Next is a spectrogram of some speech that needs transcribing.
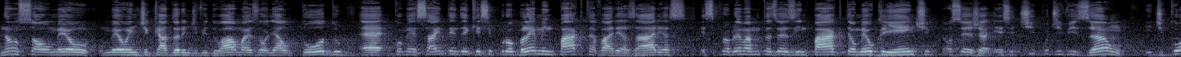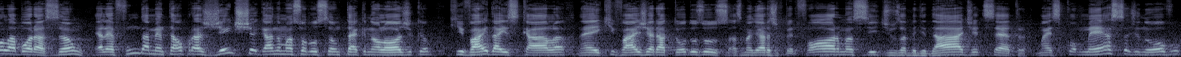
não só o meu, o meu indicador individual, mas olhar o todo. É, começar a entender que esse problema impacta várias áreas, esse problema muitas vezes impacta o meu cliente. Ou seja, esse tipo de visão e de colaboração, ela é fundamental para a gente chegar numa solução tecnológica que vai dar escala né, e que vai gerar todas as melhores de performance, de usabilidade, etc. Mas começa de novo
